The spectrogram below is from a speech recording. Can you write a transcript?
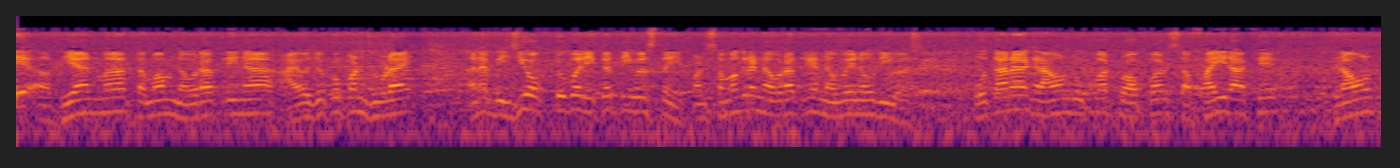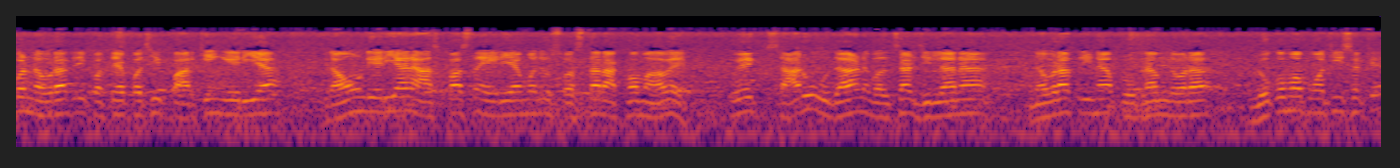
એ અભિયાનમાં તમામ નવરાત્રિના આયોજકો પણ જોડાય અને બીજી ઓક્ટોબર એક જ દિવસ નહીં, પણ સમગ્ર નવરાત્રિના નવે નવ દિવસ પોતાના ગ્રાઉન્ડ ઉપર પ્રોપર સફાઈ રાખે, ગ્રાઉન્ડ પર નવરાત્રિ પત્યા પછી પાર્કિંગ એરિયા, ગ્રાઉન્ડ એરિયા અને આસપાસના એરિયામાં જો સ્વચ્છતા રાખવામાં આવે, તો એક સારું ઉદાહરણ વલસાડ જિલ્લાના નવરાત્રિના પ્રોગ્રામ દ્વારા લોકોમાં પહોંચી શકે.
